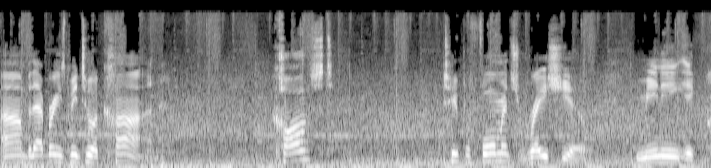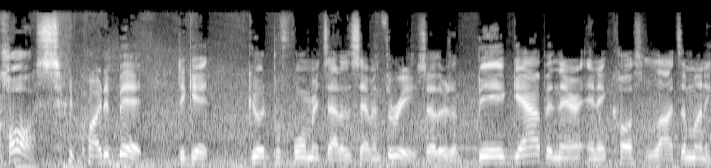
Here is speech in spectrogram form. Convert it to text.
um, but that brings me to a con. Cost to performance ratio, meaning it costs quite a bit to get good performance out of the 7.3. So there's a big gap in there and it costs lots of money.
